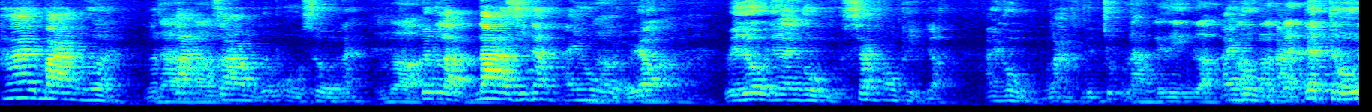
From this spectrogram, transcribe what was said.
hai ba người là Dạ, tạo ra một cái bộ hồ sơ này. Rồi tức là đa di năng anh hùng Rồi, hiểu không? Rồi. ví dụ như anh hùng xem phong thủy được anh hùng làm kiến trúc làm cái gì được. Anh hùng làm kết cấu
